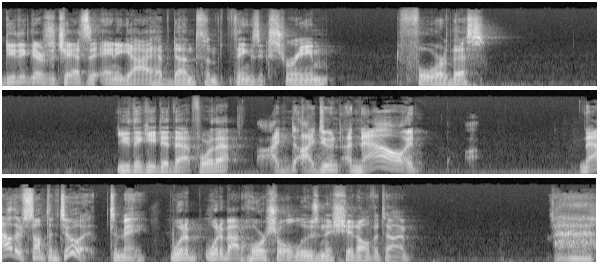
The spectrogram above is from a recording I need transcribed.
do you think there's a chance that any guy have done some things extreme for this? You think he did that for that? I, I do now. It now there's something to it to me. What what about Horschel losing his shit all the time?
